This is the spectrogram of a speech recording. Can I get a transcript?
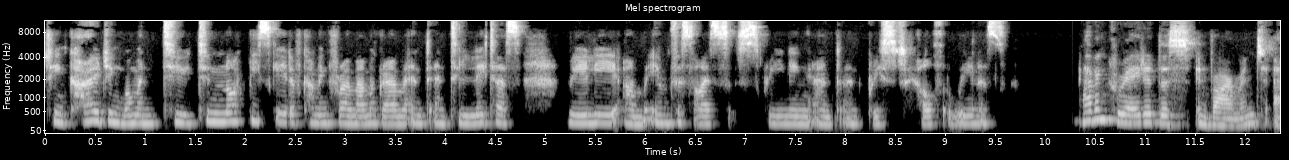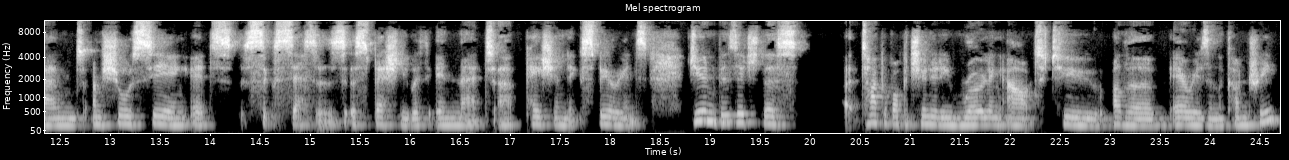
to encouraging women to, to not be scared of coming for a mammogram and, and to let us really um, emphasize screening and, and breast health awareness. Having created this environment, and I'm sure seeing its successes, especially within that uh, patient experience, do you envisage this uh, type of opportunity rolling out to other areas in the country,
